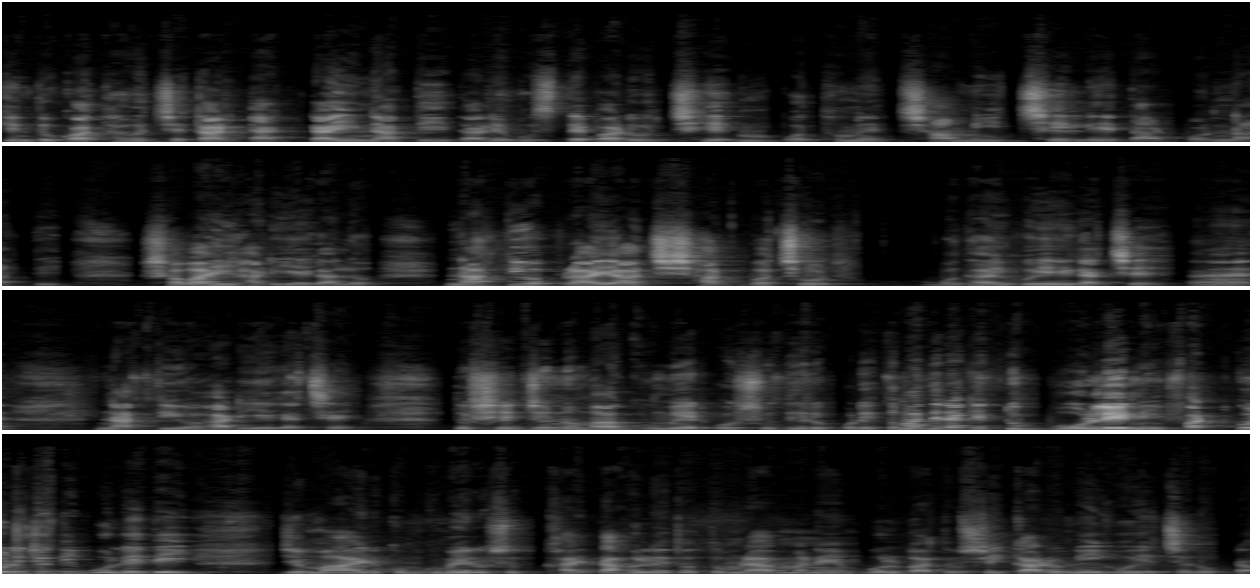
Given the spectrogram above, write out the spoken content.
কিন্তু কথা হচ্ছে তার একটাই নাতি, তাহলে বুঝতে পারো প্রথমে স্বামী, ছেলে, তারপর নাতি, সবাই হারিয়ে গেল। নাতিও প্রায় আজ সাত বছর বোধহয় হয়ে গেছে হ্যাঁ নাতিও হারিয়ে গেছে। তো সেজন্য মা ঘুমের ওষুধের উপরে তোমাদের আগে একটু বলে নিই, ফট করে যদি বলে দেই যে মা এরকম ঘুমের ওষুধ খায়, তাহলে তো তোমরা মানে বলবা তো সেই কারণেই হয়েছে, রোগটা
